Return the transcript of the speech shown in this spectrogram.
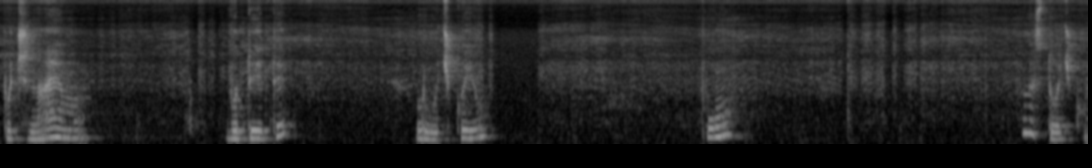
починаємо водити ручкою по листочку.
